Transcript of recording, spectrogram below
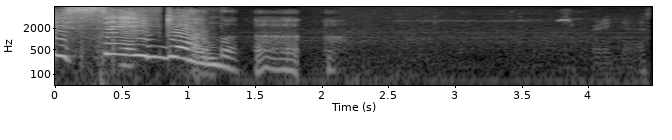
I saved him! It's pretty good.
